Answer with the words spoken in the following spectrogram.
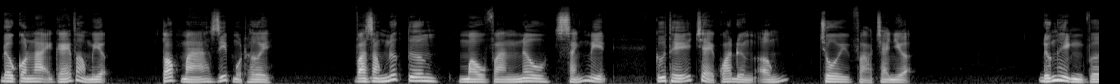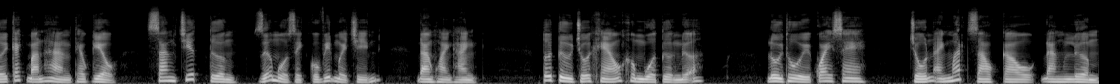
Đầu còn lại ghé vào miệng, tóp má díp một hơi. Và dòng nước tương màu vàng nâu sánh mịn cứ thế chảy qua đường ống, trôi vào chai nhựa. Đứng hình với cách bán hàng theo kiểu sang chiết tường giữa mùa dịch Covid-19 đang hoành hành, tôi từ chối khéo không mua tường nữa. Lùi thủi quay xe, trốn ánh mắt dao cào đang lườm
